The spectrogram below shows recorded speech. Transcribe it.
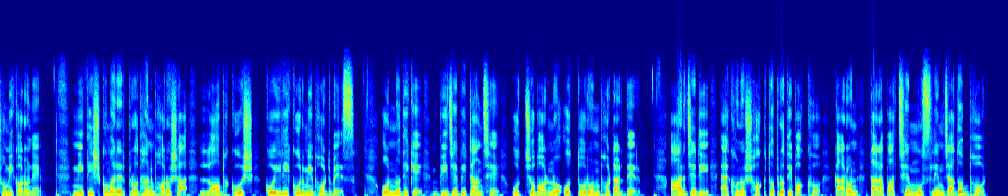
সমীকরণে। নীতিশ কুমারের প্রধান ভরসা লভ কুশ, কৈরি কুর্মী ভোট বেস অন্যদিকে বিজেপি টানছে উচ্চবর্ণ ও তরুণ ভোটারদের। আরজেডি এখনও শক্ত প্রতিপক্ষ, কারণ তারা পাচ্ছে মুসলিম যাদব ভোট।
